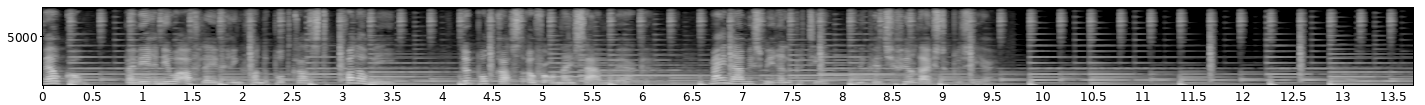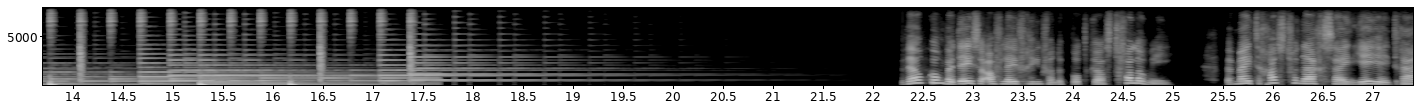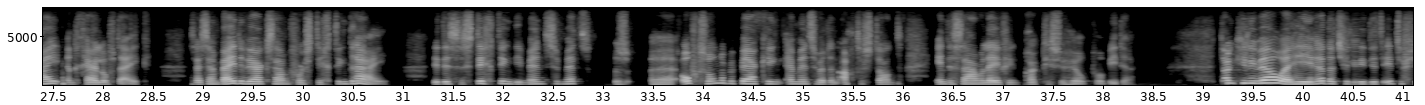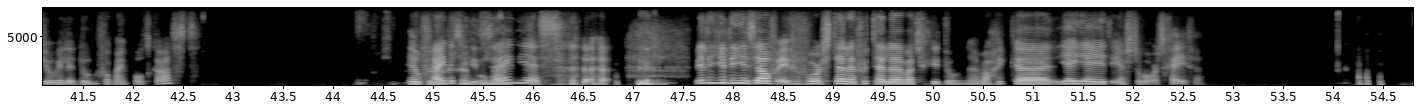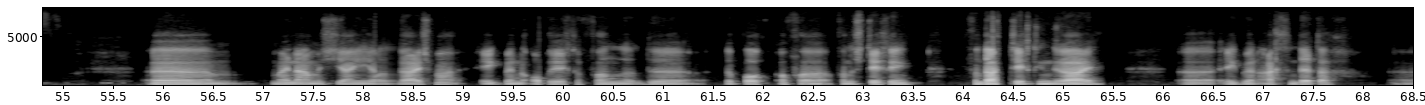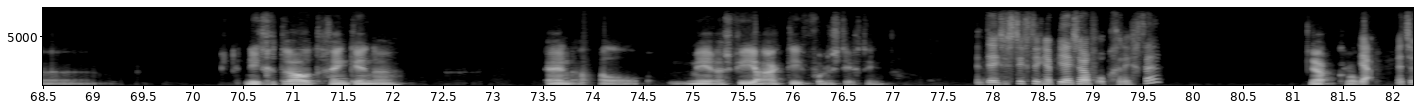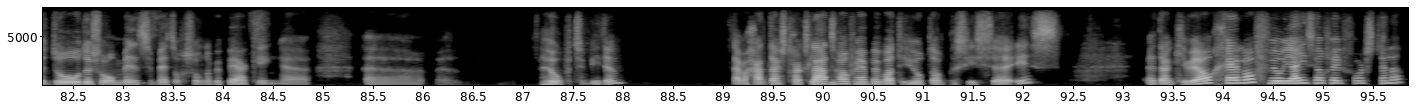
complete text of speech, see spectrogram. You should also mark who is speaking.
Speaker 1: Welkom bij weer een nieuwe aflevering van de podcast Follow Me, de podcast over online samenwerken. Mijn naam is Mirelle Petit en ik wens je veel luisterplezier. Welkom bij deze aflevering van de podcast Follow Me. Bij mij te gast vandaag zijn J.J. Draai en Gerlof Dijk. Zij zijn beide werkzaam voor Stichting Draai. Dit is een stichting die mensen met uh, of zonder beperking en mensen met een achterstand in de samenleving praktische hulp wil bieden. Dank jullie wel, uh, heren, dat jullie dit interview willen doen voor mijn podcast. Heel fijn dat jullie er zijn, yes. Willen jullie jezelf even voorstellen en vertellen wat jullie doen? Eh, mag ik uh, JJ het eerste woord geven?
Speaker 2: Uh, mijn naam is Jan Rijsma. Ik ben de oprichter van de, de, pod, of, uh, van de stichting. Vandaag Stichting Draai. Uh, ik ben 38. Uh, niet getrouwd, geen kinderen. En al meer dan vier jaar actief voor de stichting.
Speaker 1: En deze stichting heb jij zelf opgericht, hè?
Speaker 2: Ja, klopt.
Speaker 1: Ja, met het doel dus om mensen met of zonder beperking hulp te bieden. Nou, we gaan het daar straks later over hebben, wat die hulp dan precies uh, is. Uh, dankjewel. Gerlof, wil jij jezelf even voorstellen?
